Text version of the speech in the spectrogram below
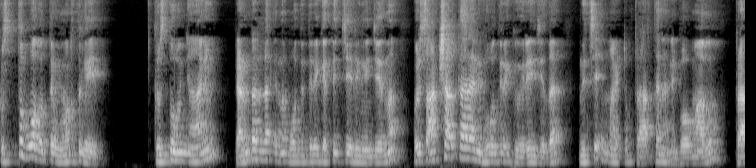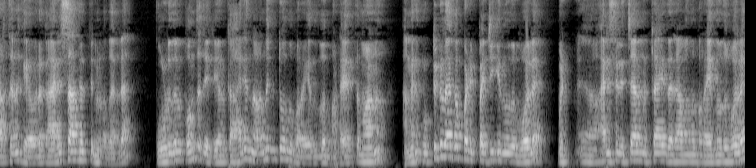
ക്രിസ്തുബോധത്തെ ഉണർത്തുകയും ക്രിസ്തുവും ഞാനും രണ്ടല്ല എന്ന ബോധ്യത്തിലേക്ക് എത്തിച്ചേരുകയും ചെയ്യുന്ന ഒരു സാക്ഷാത്കാര അനുഭവത്തിലേക്ക് വരികയും ചെയ്താൽ നിശ്ചയമായിട്ടും പ്രാർത്ഥന അനുഭവമാകും. പ്രാർത്ഥന കേവല കാര്യസാധ്യത്തിനുള്ളതല്ല. കൂടുതൽ കൊന്ത ചെല്ലിയാൽ കാര്യം നടന്നു കിട്ടുമെന്ന് പറയുന്നത് മഠയത്വമാണ്. അങ്ങനെ കുട്ടികളെയൊക്കെ പഠി പറ്റിക്കുന്നത് പോലെ അനുസരിച്ചാൽ മിഠായി തരാമെന്ന് പറയുന്നത് പോലെ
